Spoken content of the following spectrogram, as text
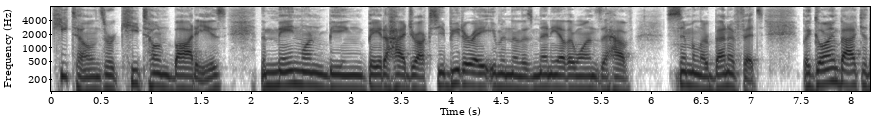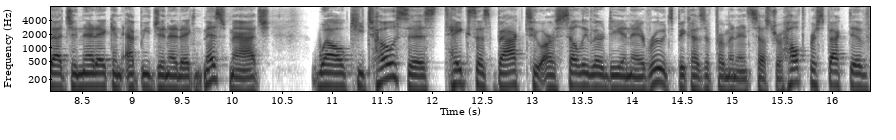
ketones or ketone bodies, the main one being beta hydroxybutyrate, even though there's many other ones that have similar benefits. But going back to that genetic and epigenetic mismatch, well, ketosis takes us back to our cellular DNA roots because from an ancestral health perspective,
